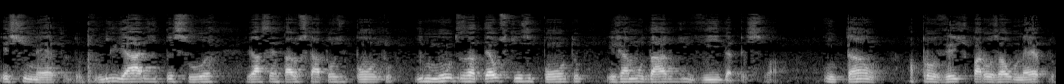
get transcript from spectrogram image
este método. Milhares de pessoas já acertaram os 14 pontos e muitos até os 15 pontos e já mudaram de vida, pessoal. Então, aproveite para usar o método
